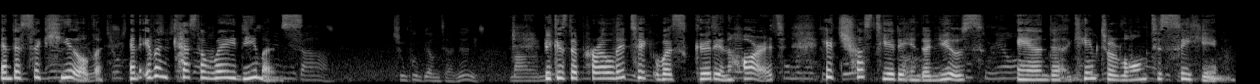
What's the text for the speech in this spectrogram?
and the sick healed, and even cast away demons. Because the paralytic was good in heart, he trusted in the news and came to long to see him.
